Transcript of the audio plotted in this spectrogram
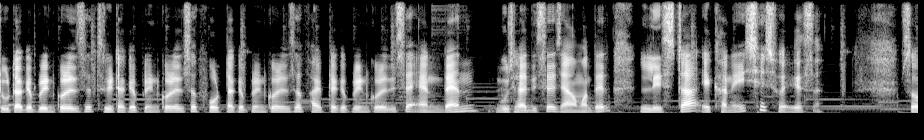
টুটাকে প্রিন্ট করে দিছে থ্রিটাকে প্রিন্ট করে দিছে ফোরটাকে প্রিন্ট করে দিছে ফাইভটাকে প্রিন্ট করে দিছে অ্যান্ড দেন বুঝাই দিছে যে আমাদের লিস্টটা এখানেই শেষ হয়ে গেছে। সো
